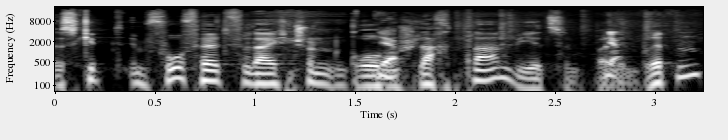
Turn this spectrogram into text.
es gibt im Vorfeld vielleicht schon einen groben Ja. Schlachtplan, wie jetzt bei den Briten.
